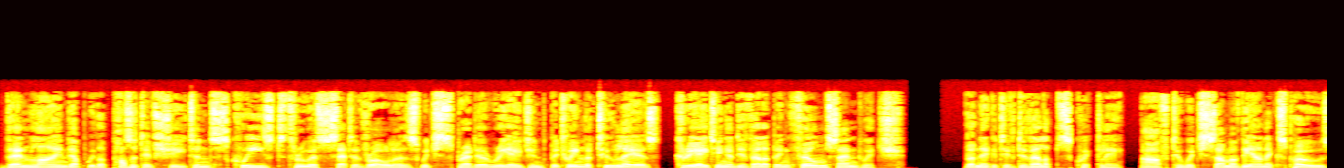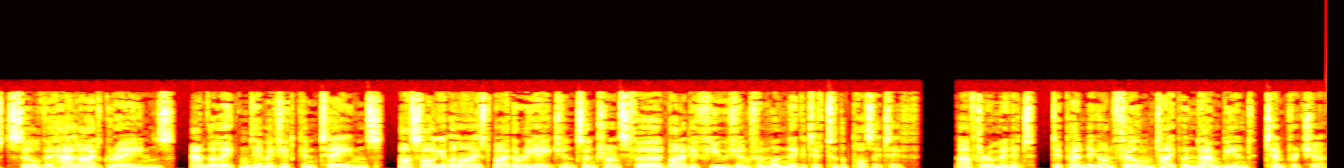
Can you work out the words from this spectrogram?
then lined up with a positive sheet and squeezed through a set of rollers which spread a reagent between the two layers, creating a developing film sandwich. The negative develops quickly, after which some of the unexposed silver halide grains, and the latent image it contains, are solubilized by the reagents and transferred by diffusion from the negative to the positive. After a minute, depending on film type and ambient temperature,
